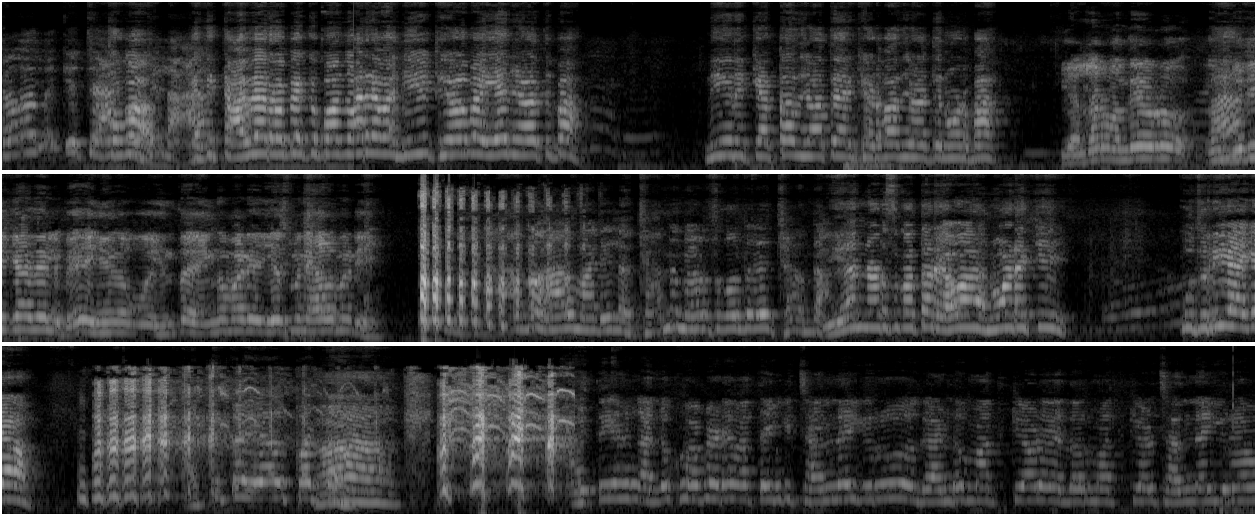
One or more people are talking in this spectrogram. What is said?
ಕಾವ್ಯಾರ ಬೇಕು ತಗೋ ಕೊಟ್ಟಿಲ್ಲ. ಆಕಿ ಕಾವ್ಯ ರೋಬೇಕು ಬಂದ್ ಅವ ನೀಟ್ ಹೇಳ್ಬಾ ಏನ್ ಹೇಳ್ತಿ ಬಾ. ನೀನ್ ಕೆಟ್ಟದ್ ಹೇಳ್ತಾ ಕೆಡವಾದ್ ಹೇಳ್ತಿ ನೋಡ್ ಬಾ. ಎಲ್ಲಾರು ಒಂದೇ ಇವ್ರು. ಮುದಿ ಅದಲ್ಲಿ ಬೇ ಹಿಂಗ ಇಂತ ಹಿಂಗ ಮಾಡಿ ಎಸ್ ಮನಿ ಹಾಳು ಮಾಡಿ. ಅದು ಹಾಳು ಮಾಡಿಲ್ಲ. ಚಂದ ನಡ್ಸ್ಕೊಂಡ್ರೆ ಚಂದ ಏನ್ ನಡ್ಸ್ಕೊತಾರ ಯಾವ ನೋಡಕಿ ಕುದುರಿ ಆಗ್ಯಾ ಅತ್ತಿ ಹಂಗ ಅನ್ನಕ್ ಹೋಗ್ಬೇಡವ ತಂಗಿ ಚಂದಾಗಿರು ಗಂಡು ಮತ್ ಕೇಳು ಎಲ್ಲರ ಮತ್ ಕೇಳು ಚಂದಾಗಿರವ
